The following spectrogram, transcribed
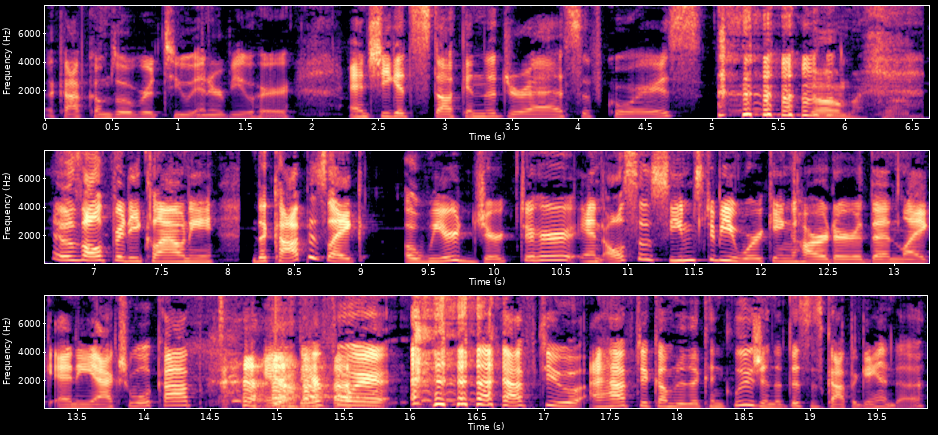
a cop comes over to interview her, and she gets stuck in the dress, of course. oh my god. It was all pretty clowny. The cop is like a weird jerk to her and also seems to be working harder than like any actual cop and therefore I have to I have to come to the conclusion that this is propaganda.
